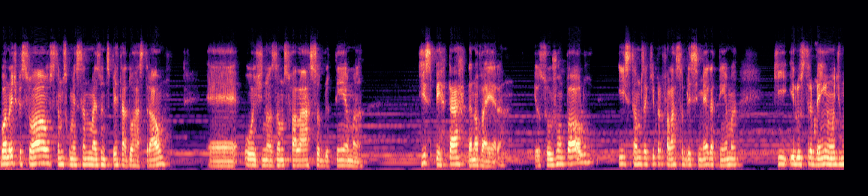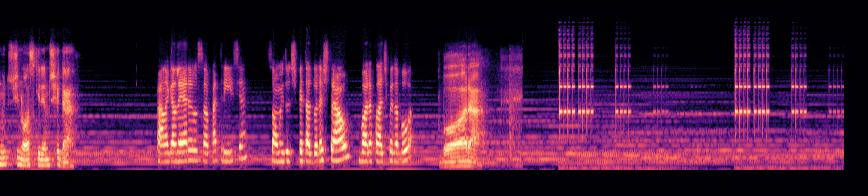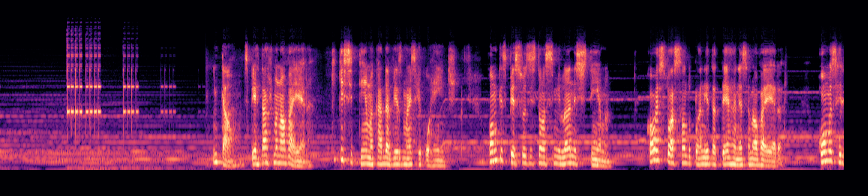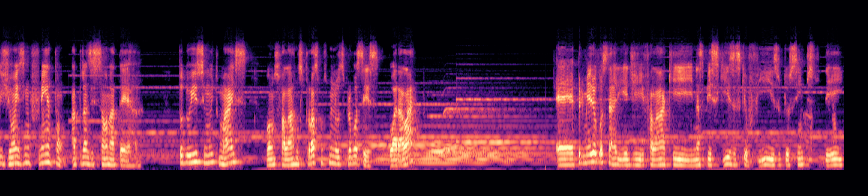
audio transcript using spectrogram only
Boa noite, pessoal. Estamos começando mais um Despertador Astral. É, hoje nós vamos falar sobre o tema Despertar da Nova Era. Eu sou o João Paulo e estamos aqui para falar sobre esse mega tema que ilustra bem onde muitos de nós queremos chegar. Fala galera, eu sou a Patrícia, somos do Despertador Astral. Bora falar de coisa boa? Bora! Então, despertar de uma nova era. O que, que esse tema cada vez mais recorrente? Como que as pessoas estão assimilando esse tema? Qual é a situação do planeta Terra nessa nova era? Como as religiões enfrentam a transição na Terra? Tudo isso e muito mais vamos falar nos próximos minutos para vocês. Bora lá? É, primeiro eu gostaria de falar que nas pesquisas que eu fiz, o que eu sempre estudei,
